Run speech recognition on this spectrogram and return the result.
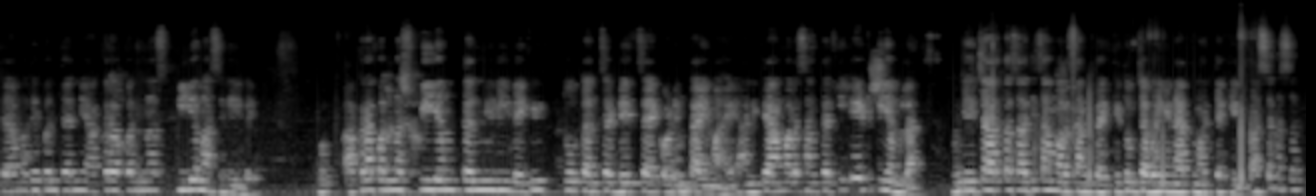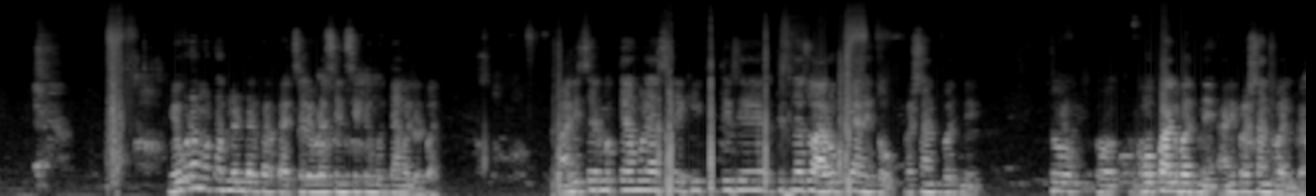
त्यामध्ये पण त्यांनी अकरा पन्नास पीएम असं लिहिलंय. मग अकरा पन्नास पीएम त्यांनी लिहिलंय की तो त्यांचा डेथचा अकॉर्डिंग टाइम आहे. आणि ते आम्हाला सांगतात की एट पीएम ला. म्हणजे हे चार तास आधीच आम्हाला सांगतायत की तुमच्या बहिणीने आत्महत्या केली. असं कसं? एवढा मोठा ब्लंडर करतायत सर एवढ्या सेन्सिटिव्ह मुद्द्यामध्ये पण. आणि सर मग त्यामुळे असं आहे की तिथे जे तिथला जो आरोपी आहे तो प्रशांत बदने तो गोपाल बदने आणि प्रशांत बनकर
